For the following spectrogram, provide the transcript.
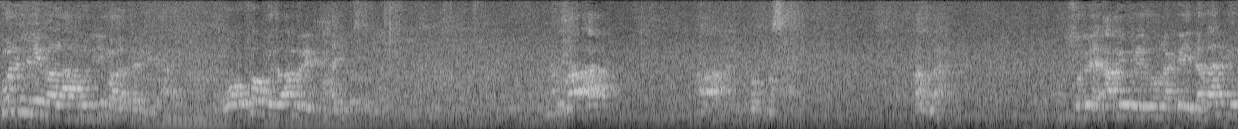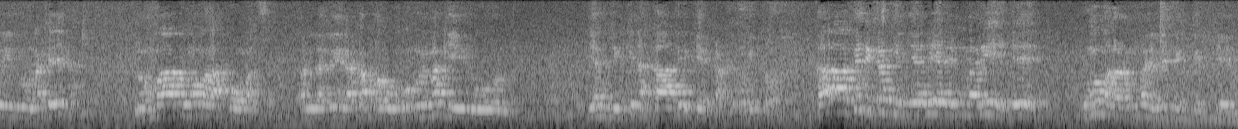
كل ملا ملي ملا تنيا وأفوض أمر الحي بس إن الله آه تقص الله سبح أم يريدون كيدا بل يريدون كيدا نماكم ولا قوم الذين كفروا هم المكيدون يلي كنا كافر كيف كافر كافر كافر يلي المريء إيه وما ملا نمه اللي تككين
